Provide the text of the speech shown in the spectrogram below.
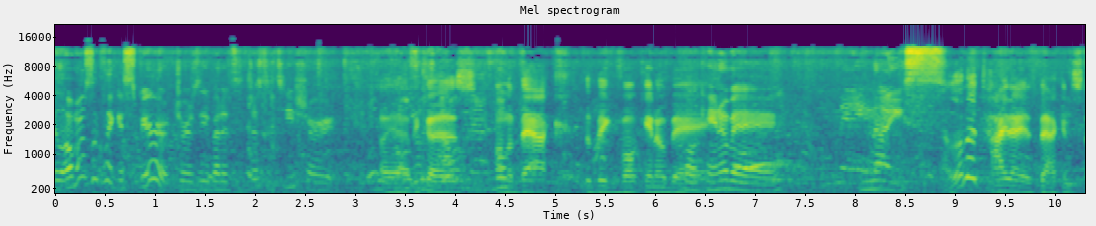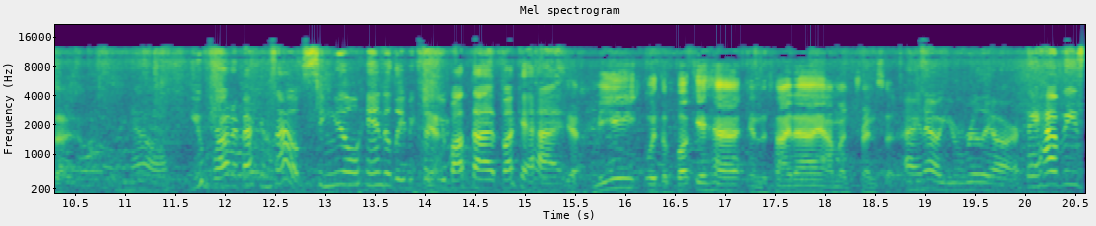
It almost looks like a Spirit jersey, but it's just a T-shirt. Oh yeah, oh, because oh. on the back, the big Volcano Bay. Volcano Bay. Nice. I love that tie dye is back in style. You brought it back in style single-handedly because Yeah. you bought that bucket hat. Yeah, me with the bucket hat and the tie dye, I'm a trendsetter. I know, you really are. They have these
